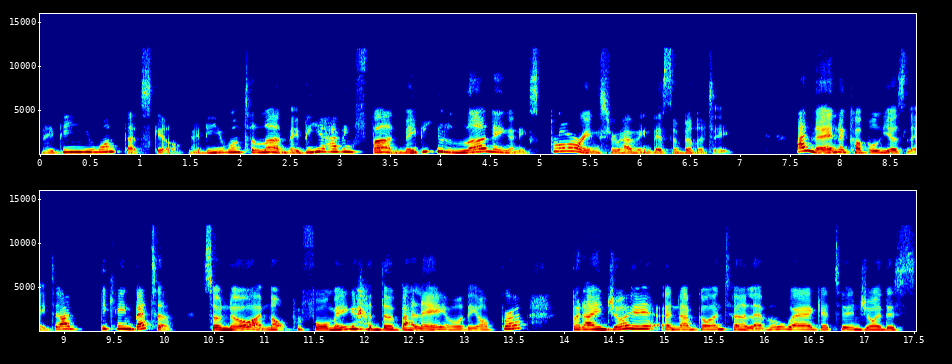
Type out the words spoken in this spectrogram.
Maybe you want that skill. Maybe you want to learn. Maybe you're having fun. Maybe you're learning and exploring through having this ability. And then a couple years later, I became better. So no, I'm not performing the ballet or the opera, but I enjoy it. And I've gone to a level where I get to enjoy this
